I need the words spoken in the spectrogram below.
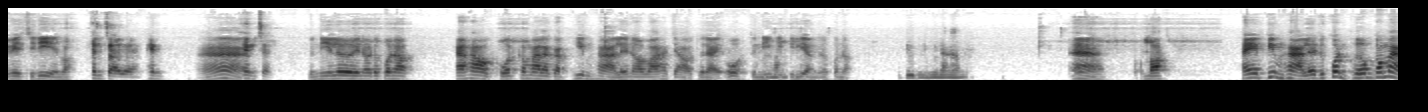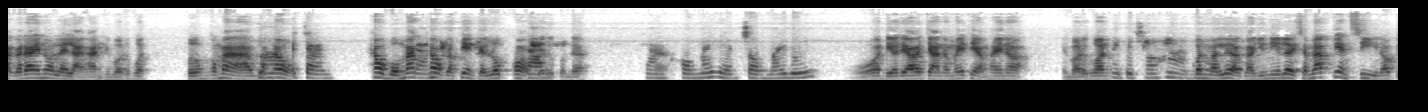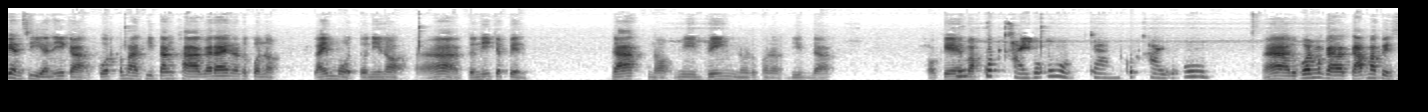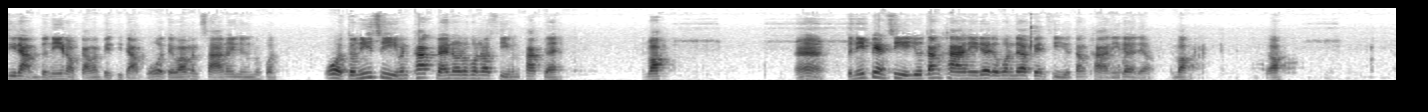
MACD เห็นบ่เห็นใจเลยเห็นอ่าเห็นใจตัวนี้เลยเนาะทุกคนเนาะถ้าเฮากดเข้ามาแล้วก็พิมพ์หาเลยเนาะว่าจะเอาตัวใดโอ้ตัวนี้อีทีเรียมทุกคนเนาะดื่มน้อ่าเห็นบ่ให้พิมพ์หาเลยทุกคนเพิ่มเข้ามาก็ได้เนาะหลายๆอันเห็นบ่ทุกคน เพิ่มเข้ามาว่ามาเฮาอาจารย์เฮาบ่มักเฮากับเพียงแต่ลบออกเลยทุกคนเด้ออา จารย์ขอไม่เห็นสองไม้ดูโอ้เดี๋ยวเดี๋ยวอาจารย์เอาไม้แถมให้เนาะเห็นบ่ทุกคนไม่เป็นเช้าห่านทุกคนมาเลือกอะอยู่นี่เลยสำหรับเปลี่ยนสีเนาะเปลี่ยนสีอันนี้ก็กดเข้ามาที่ตั้งค่าก็ได้เนาะทุกคนเนาะไลท์โหมดตัวนี้เนาะอ่าตัวนี้จะเป็นดาร์กเนาะมีดริงเนาะทุกคนเนาะดีมดาร์กโอเคเห็นปะกดไข่บ่โอ้อาจารย์กดไข่บ่โอ้อ่าทุกคนมันก็กลับมาเป็นสีดำตัวนี้เนาะกลับมาเป็นสีดำโอ้แต่ว่ามันช้าหน่อยนึงทุกคน โอ้ตัวนี้สีมันคักเลยเนาะทุกคนเนาะสีมันคักเลยเห็นปะ อ่าตัวนี้เปลี่ยนสีอยู่ตั้งค่านี้เด้อทุกคนเด้อเปลี่ยนสีอยู่ตั้งค่านี้เด้อเดี๋ยวเห็นบอกเนาะ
